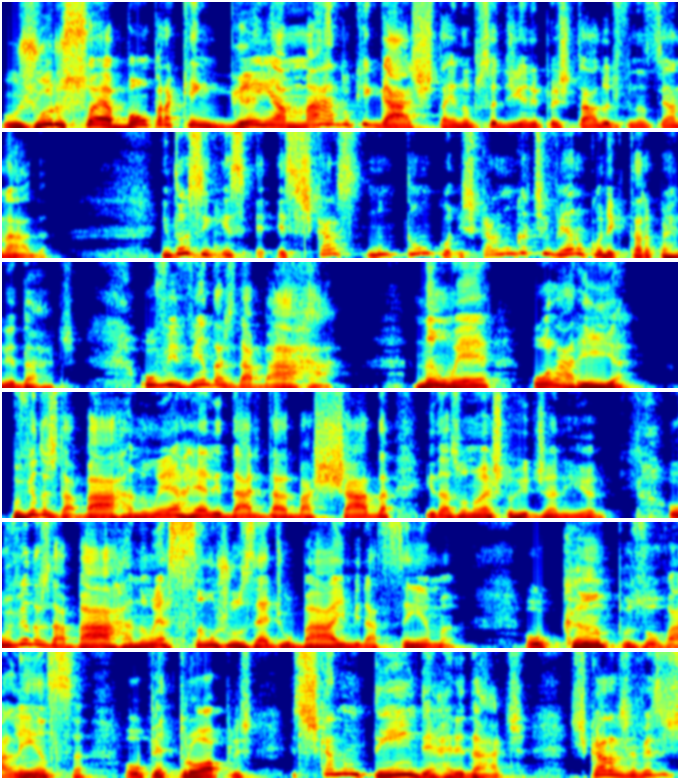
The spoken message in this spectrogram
Os juros só é bom para quem ganha mais do que gasta e não precisa de dinheiro emprestado ou de financiar nada. Então, assim, esse- esses caras não. Esses caras nunca tiveram conectado com a realidade. O Vivendas da Barra não é olaria. O Vivendas da Barra não é a realidade da Baixada e da Zona Oeste do Rio de Janeiro. O Vivendas da Barra não é São José de Ubá e Miracema, ou Campos, ou Valença, ou Petrópolis. Esses caras não entendem a realidade. Esses caras, às vezes,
